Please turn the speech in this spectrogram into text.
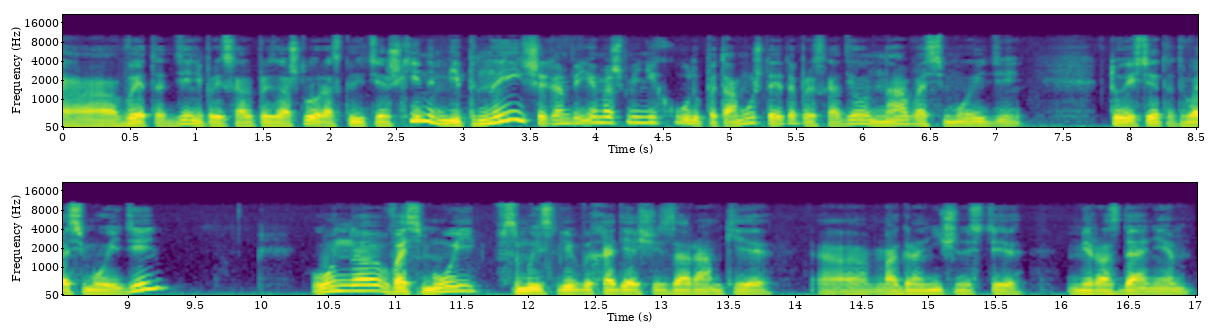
в этот день произошло раскрытие Шхины Мипней Шехамбиемашмини Худу, потому что это происходило на восьмой день. То есть этот восьмой день, он э, восьмой в смысле выходящий за рамки э, ограниченности мирозданием,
